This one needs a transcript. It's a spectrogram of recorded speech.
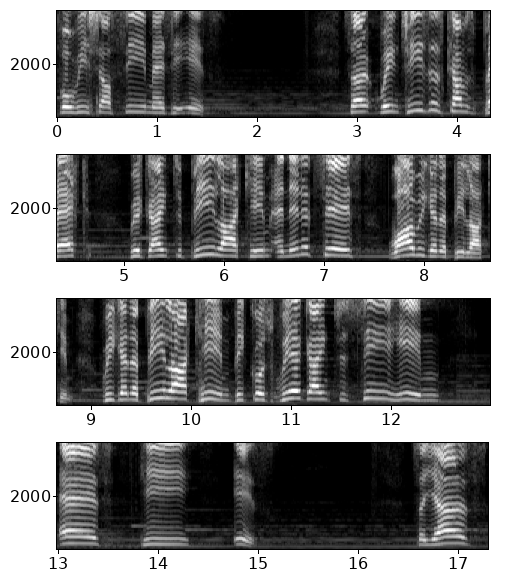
for we shall see Him as He is. So when Jesus comes back, we're going to be like him. And then it says, why are we going to be like him? We're going to be like him because we're going to see him as he is. So here's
